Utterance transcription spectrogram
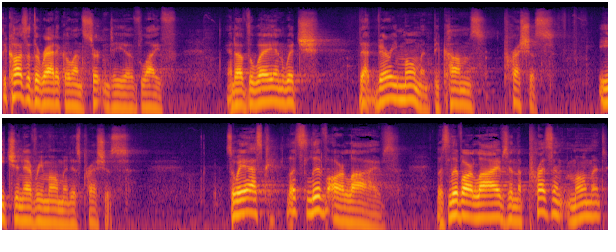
because of the radical uncertainty of life and of the way in which that very moment becomes precious. Each and every moment is precious. So we ask, let's live our lives. Let's live our lives in the present moment,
